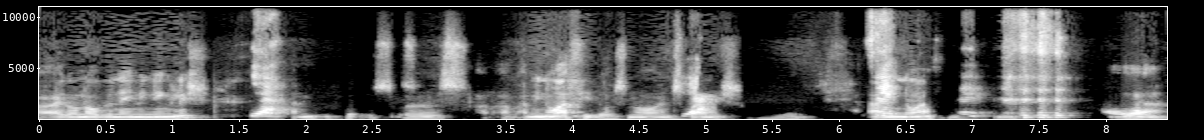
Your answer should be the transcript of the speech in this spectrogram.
I don't know the name in English. Yeah. Amino, acidos, no, in Spanish. Yeah amino acids. yeah,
